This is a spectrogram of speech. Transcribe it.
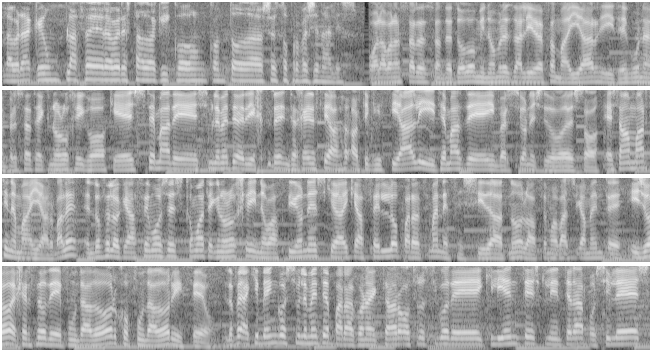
la verdad que un placer haber estado aquí con, con todos estos profesionales. Hola, buenas tardes ante todo. Mi nombre es Ali Rafa Mayar y tengo una empresa tecnológica que es tema de simplemente de inteligencia artificial y temas de inversiones y todo eso. Llama Martin Mayar, ¿vale? Entonces lo que hacemos es como tecnología e innovaciones que hay que hacerlo para el tema necesidad, ¿no? Lo hacemos básicamente. Y yo ejerzo de fundador, cofundador y CEO. Entonces aquí vengo simplemente para conectar otros tipos de clientes, clientela, posibles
